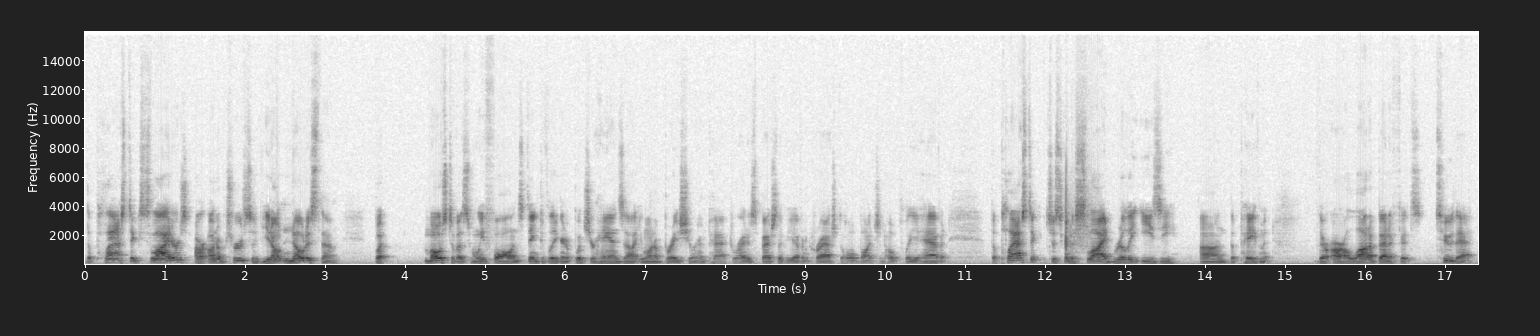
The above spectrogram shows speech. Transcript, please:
the plastic sliders are unobtrusive. You don't notice them, but most of us, when we fall instinctively, you're going to put your hands out. You want to brace your impact, right? Especially if you haven't crashed a whole bunch, and hopefully you haven't. The plastic is just going to slide really easy on the pavement. There are a lot of benefits to that.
